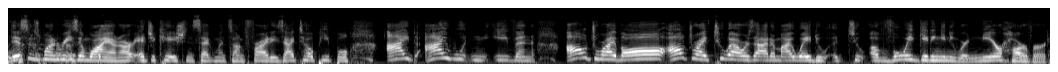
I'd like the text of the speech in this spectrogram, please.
This is one reason why on our education segments on Fridays, I tell people I, I wouldn't even, I'll drive all, I'll drive two hours out of my way to, to avoid getting anywhere near Harvard.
